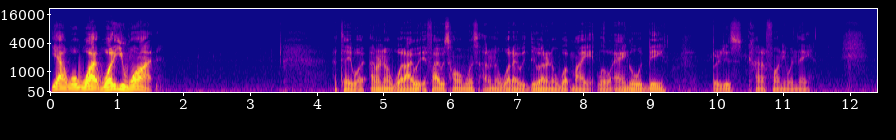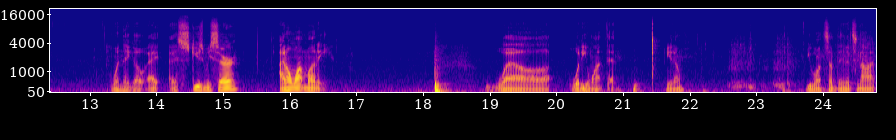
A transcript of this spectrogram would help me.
yeah, well what? What do you want? I tell you what, I don't know what I would if I was homeless, I don't know what I would do. I don't know what my little angle would be. But it is kind of funny when they when they go, "Excuse me, sir, I don't want money." Well, what do you want then? You know, you want something that's not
